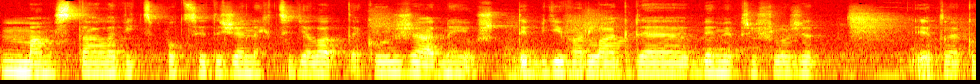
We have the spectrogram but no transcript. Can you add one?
mám stále víc pocit, že nechci dělat jako žádný už typ divadla, kde by mi přišlo, že je to jako,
